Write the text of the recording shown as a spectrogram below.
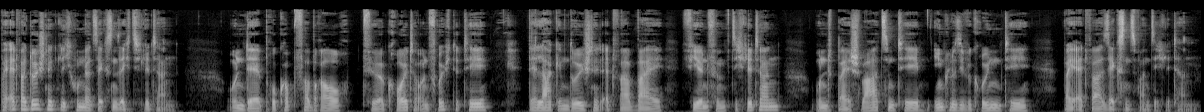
bei etwa durchschnittlich 166 Litern und der Pro-Kopf-Verbrauch für Kräuter- und Früchtetee, der lag im Durchschnitt etwa bei 54 Litern und bei schwarzem Tee inklusive grünem Tee bei etwa 26 Litern.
